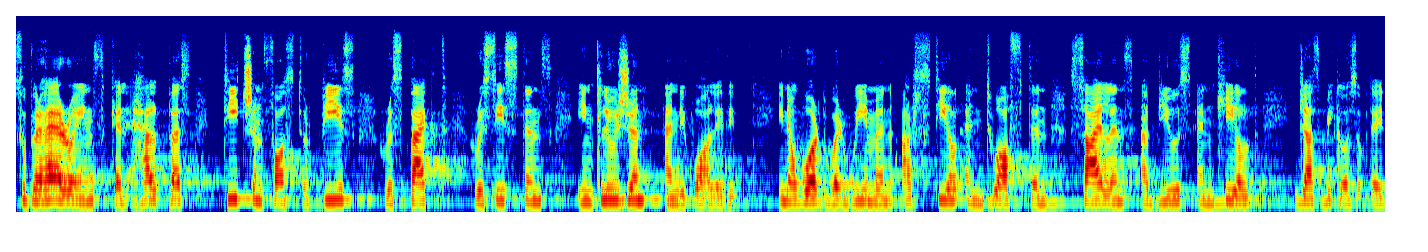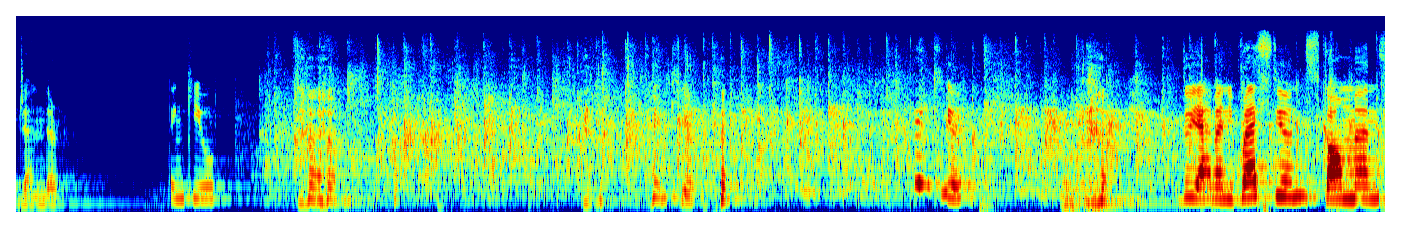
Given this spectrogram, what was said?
Superheroines can help us teach and foster peace, respect, resistance, inclusion, and equality in a world where women are still and too often silenced, abused, and killed just because of their gender. Thank you. Thank you. Thank you. Do you have any questions, comments?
